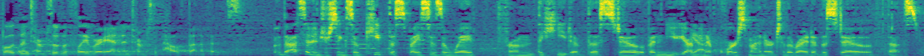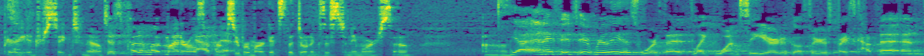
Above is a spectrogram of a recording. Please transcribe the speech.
both in terms of the flavor and in terms of health benefits. That's an interesting. So keep the spices away from the heat of the stove, and you, I mean, of course, mine are to the right of the stove. That's very interesting to know. Just put 'em up But mine are also from supermarkets that don't exist anymore. So Um, yeah, and if it, it really is worth it, like once a year to go through your spice cabinet and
